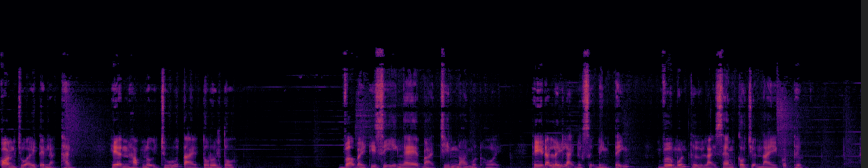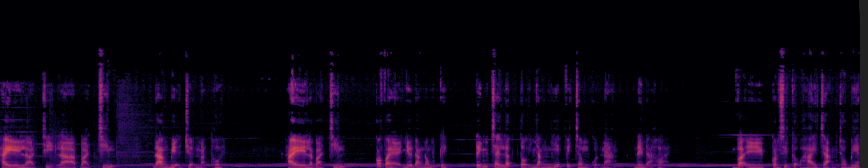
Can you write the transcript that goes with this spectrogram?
Con chú ấy tên là Thanh, hiện học nội trú tại Toronto. Vợ bảy thi sĩ nghe bà Chín nói một hồi thì đã lấy lại được sự bình tĩnh, vừa muốn thử lại xem câu chuyện này có thực hay là chỉ là bà Chín đang bịa chuyện mà thôi. Hay là bà Chín có vẻ như đang đóng kịch, tính che lấp tội nhăng nhít với chồng của nàng nên đã hỏi. Vậy con xin cậu hai trạng cho biết,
